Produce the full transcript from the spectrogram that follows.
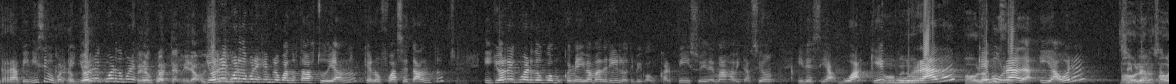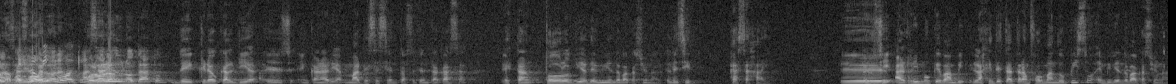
rapidísimo. Porque Claro, yo pero- recuerdo, por ejemplo, cuánta- mira, hoy yo salió- recuerdo, por ejemplo, cuando estaba estudiando, que no fue hace tanto, y yo recuerdo como que me iba a Madrid, lo típico, a buscar piso y demás, habitación, y decía, ¡buah, qué No, pero, burrada! Paola, ¡Qué burrada! Y ahora, Paola, pero Paola, por salido, favor. Paola. salido unos datos de creo que al día es, en Canarias más de 60 o 70 casas están todos los días de vivienda vacacional. Es decir, casas hay. Eh, Pero sí, al ritmo que van, la gente está transformando pisos en vivienda vacacional.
